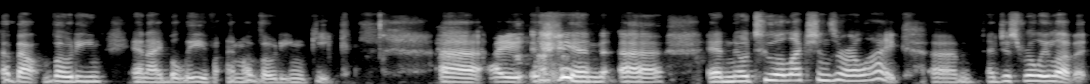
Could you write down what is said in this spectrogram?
about voting, and I believe I'm a voting geek. Uh, I and uh, and no two elections are alike. Um, I just really love it.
